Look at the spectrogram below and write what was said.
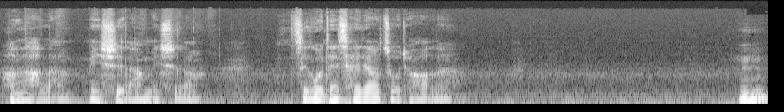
好啦好啦，没事啦没事啦，这个我再拆掉做就好了。嗯？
